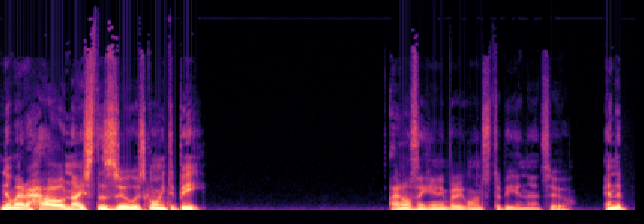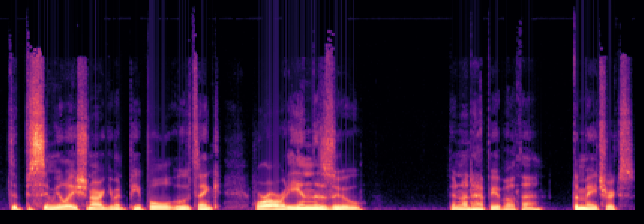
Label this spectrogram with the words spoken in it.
no matter how nice the zoo is going to be, I don't think anybody wants to be in that zoo. And the, the simulation argument, people who think we're already in the zoo, they're not happy about that. The Matrix.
